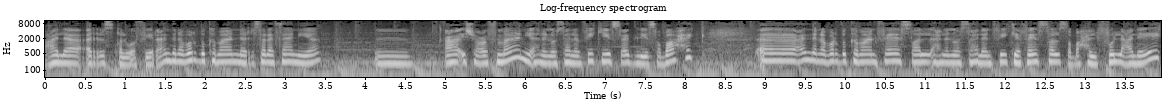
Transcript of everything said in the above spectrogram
على الرزق الوفير. عندنا برضو كمان رسالة ثانية. عائشة عثمان يا أهلا وسهلا فيك يسعد لي صباحك. آه عندنا برضو كمان فيصل أهلا وسهلا فيك يا فيصل صباح الفل عليك.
